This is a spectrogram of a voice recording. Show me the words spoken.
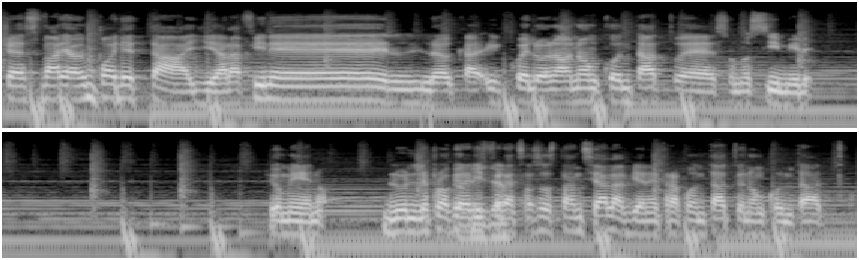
cioè varia un po' i dettagli. Alla fine il, il- quello no- non contatto è- sono simili, più o meno. La Capito. differenza sostanziale avviene tra contatto e non contatto.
